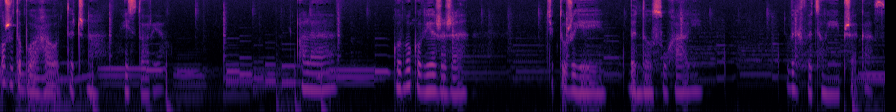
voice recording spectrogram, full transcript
Może to była chaotyczna historia, ale głęboko wierzę, że ci, którzy jej będą słuchali, wychwycą jej przekaz.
